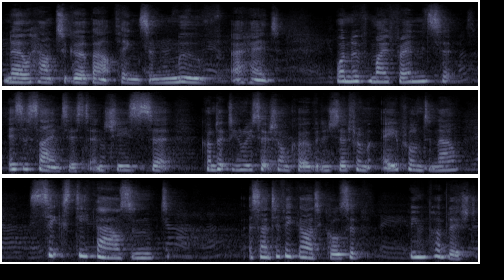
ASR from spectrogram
know how to go about things and move ahead. One of my friends is a scientist and she's uh, conducting research on COVID. And she said from April until now, 60,000 scientific articles have been published.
